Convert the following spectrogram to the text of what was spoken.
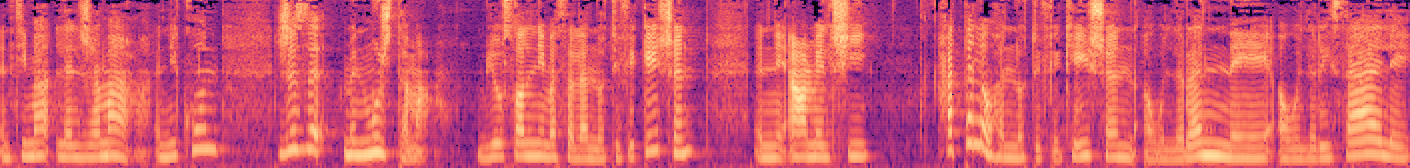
انتماء للجماعة إن يكون جزء من مجتمع. بيوصلني مثلا notification إني أعمل شيء حتى لو هالنوتيفيكيشن أو الرنة أو الرسالة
